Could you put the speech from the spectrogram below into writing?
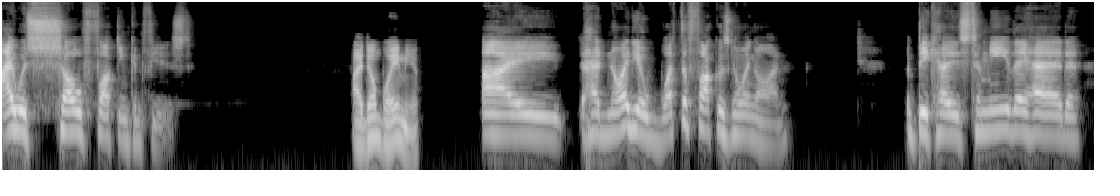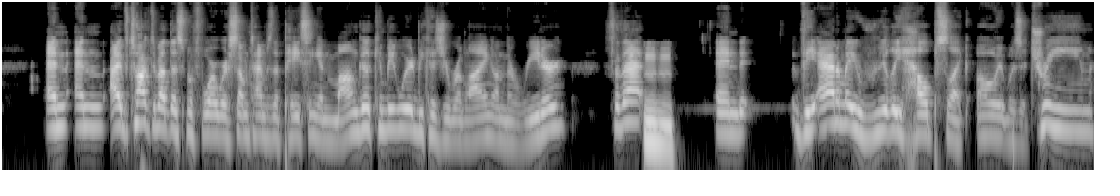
i was so fucking confused. I don't blame you. i had no idea what the fuck was going on because to me they had and and i've talked about this before where sometimes the pacing in manga can be weird because you're relying on the reader for that. Hmm and the anime really helps like oh it was a dream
